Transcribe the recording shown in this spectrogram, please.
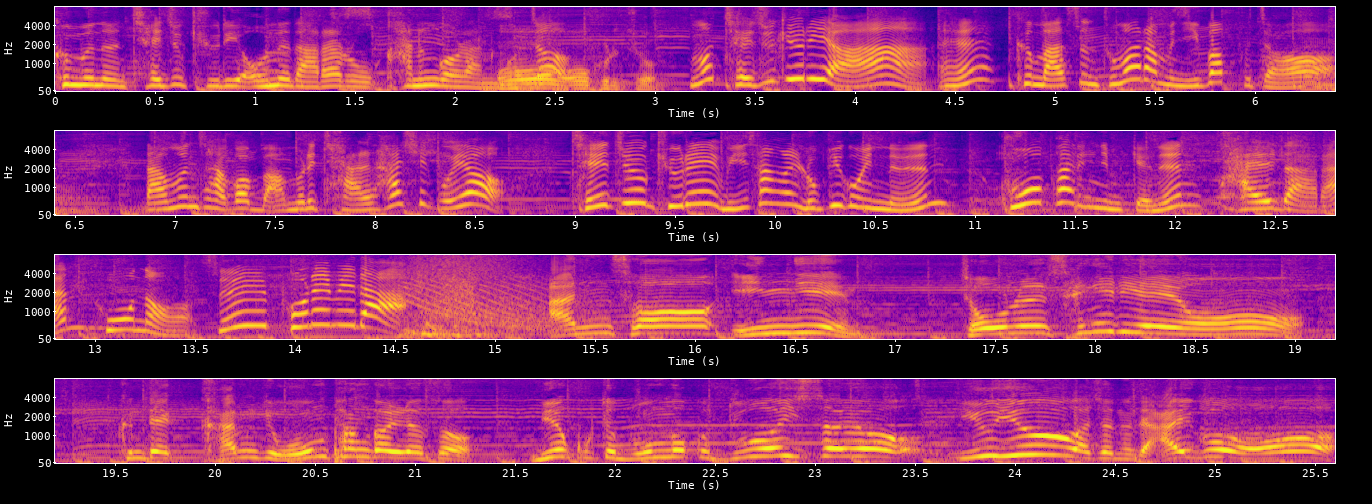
그러면은 제주 귤이 어느 나라로 가는 거라는 거죠? 어, 어, 그렇죠. 뭐 제주 귤이야. 에? 그 맛은 두말하면 입 아프죠. 남은 작업 마무리 잘 하시고요. 제주 귤의 위상을 높이고 있는 9582님께는 달달한 보너스를 보냅니다. 안서인님, 저 오늘 생일이에요. 근데 감기 온팡 걸려서 미역국도 못 먹고 누워 있어요. 유유 하셨는데, 아이고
